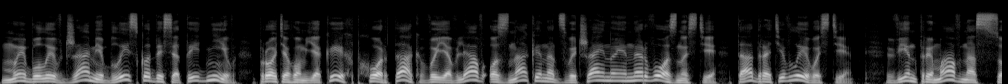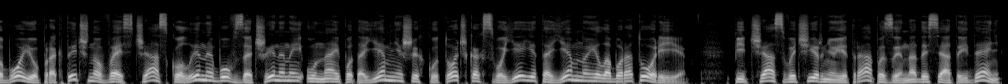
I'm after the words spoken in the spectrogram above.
Ми були в джамі близько десяти днів, протягом яких Пхортак виявляв ознаки надзвичайної нервозності та дратівливості. Він тримав нас з собою практично весь час, коли не був зачинений у найпотаємніших куточках своєї таємної лабораторії. Під час вечірньої трапези на десятий день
